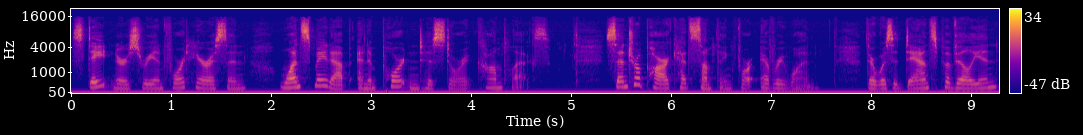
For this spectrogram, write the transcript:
State Nursery, and Fort Harrison, once made up an important historic complex. Central Park had something for everyone. There was a dance pavilion,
